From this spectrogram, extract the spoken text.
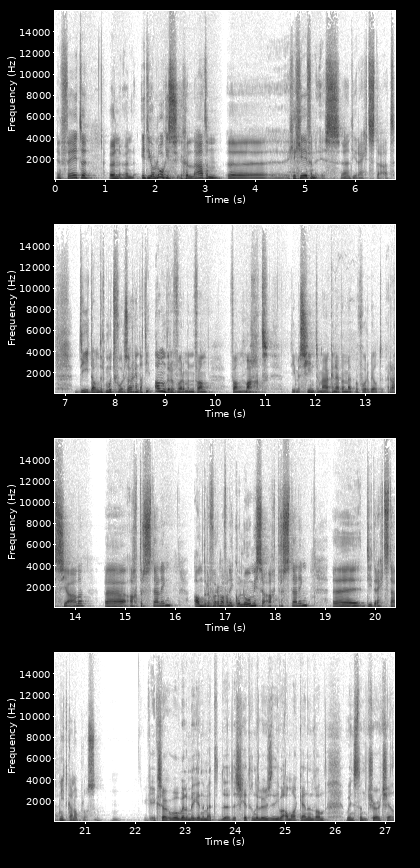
in feite een, een ideologisch geladen uh, gegeven is, hè, die rechtsstaat, die dan er moet voor zorgen dat die andere vormen van, van macht, die misschien te maken hebben met bijvoorbeeld raciale uh, achterstelling, andere vormen van economische achterstelling, uh, die de rechtsstaat niet kan oplossen. Ik zou gewoon willen beginnen met de, de schitterende leuze die we allemaal kennen van Winston Churchill.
